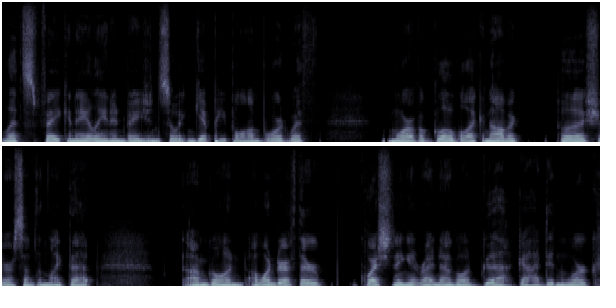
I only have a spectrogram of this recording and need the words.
let's fake an alien invasion so we can get people on board with more of a global economic push or something like that. I'm going, I wonder if they're questioning it right now, going, God, God, didn't work.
